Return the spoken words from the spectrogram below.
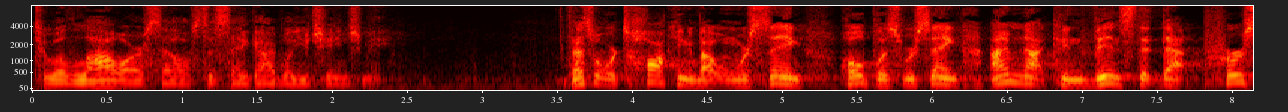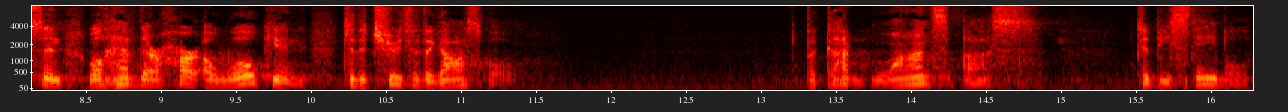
to allow ourselves to say, God, will you change me? That's what we're talking about when we're saying hopeless. We're saying, I'm not convinced that that person will have their heart awoken to the truth of the gospel. But God wants us to be stable,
